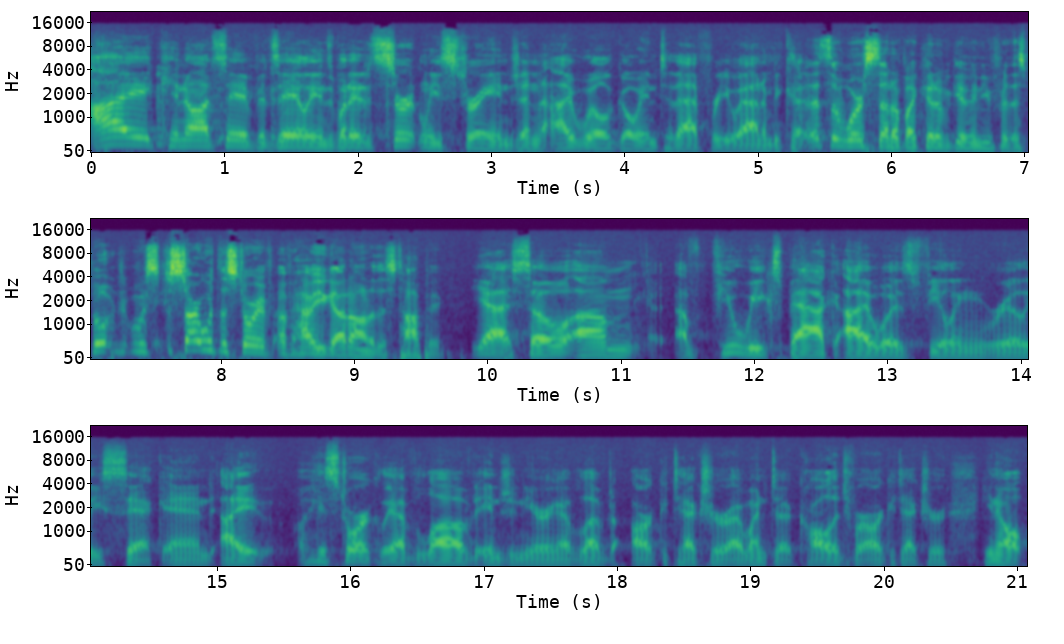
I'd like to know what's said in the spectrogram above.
I cannot say if it's aliens, but it is certainly strange, and I will go into that for you, Adam, because that's the worst setup I could have given you for this. But we'll start with the story of, of how you got onto this topic. Yeah, so um, a few weeks back, I was feeling really sick, and I historically I've loved engineering, I've loved architecture. I went to college for architecture. You know,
